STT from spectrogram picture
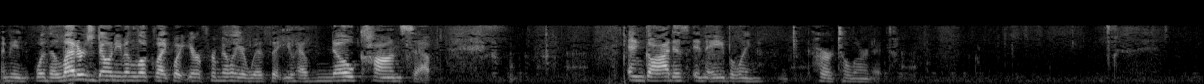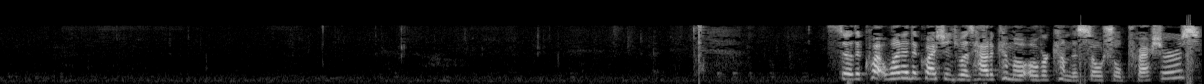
I mean, when the letters don't even look like what you're familiar with, that you have no concept. And God is enabling her to learn it. So the, one of the questions was how to come overcome the social pressures.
